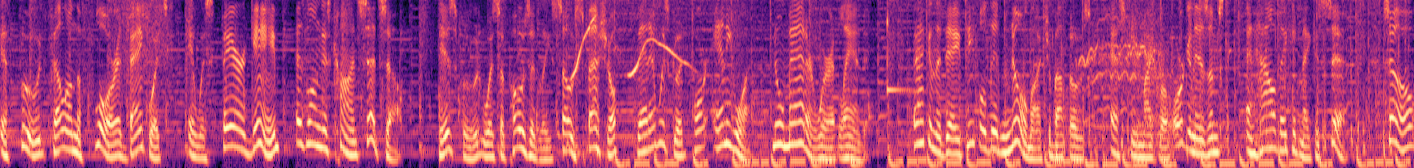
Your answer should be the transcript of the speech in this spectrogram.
if food fell on the floor at banquets, it was fair game as long as Khan said so. His food was supposedly so special that it was good for anyone, no matter where it landed. Back in the day, people didn't know much about those pesky microorganisms and how they could make us sick. So,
